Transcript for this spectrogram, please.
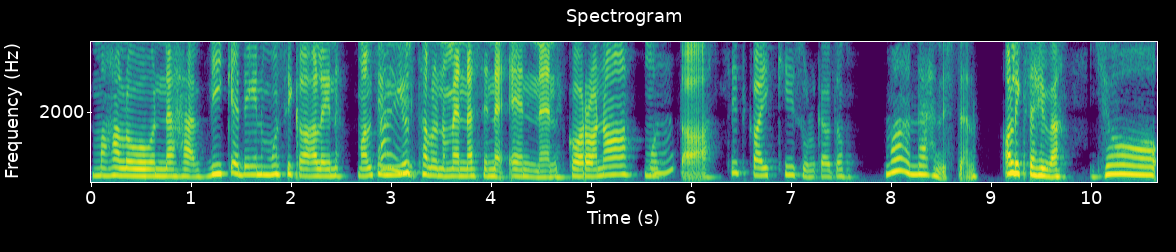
Mä haluan nähdä Wickedin musikaalin. Mä olisin Ai. just halunnut mennä sinne ennen koronaa, mutta sitten kaikki sulkeutui. Mä oon nähnyt sen. Oliko se hyvä? Joo,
